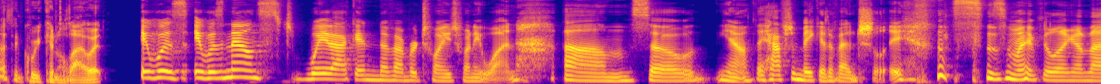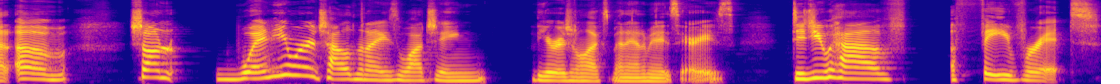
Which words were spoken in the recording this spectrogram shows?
I think we can allow it. It was it was announced way back in November 2021. Um, so you know they have to make it eventually. this is my feeling on that. Um, Sean, when you were a child in the 90s watching the original X Men animated series, did you have a favorite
